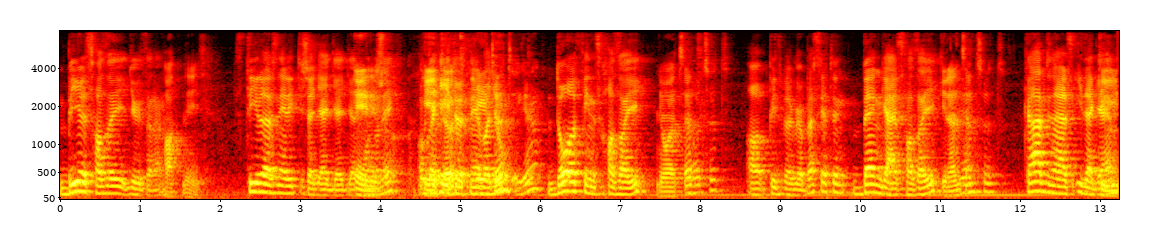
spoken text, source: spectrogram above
Bills hazai győzelem. 6-4. Steelersnél itt is egy 1 1 Én is. mondanék. Ott a 7-5. 7-5-nél vagyunk. 7-5, igen. Dolphins hazai, 8-5. 8-5. a Pittsburghről beszéltünk, Bengals hazai, 9-5. 9-5. Cardinals idegen,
